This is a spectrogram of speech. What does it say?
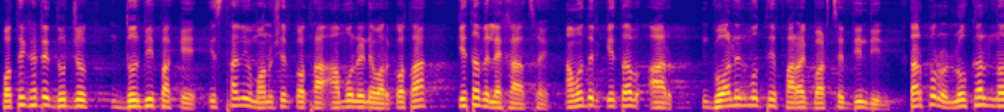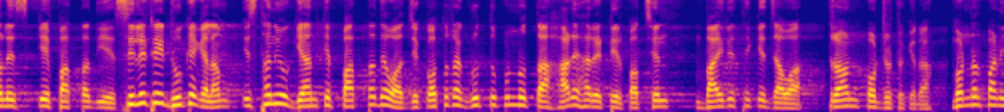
পথে ঘাটে দুর্যোগ, দুর্বিপাকে স্থানীয় মানুষের কথা আমলে নেওয়ার কথা কেতাবে লেখা আছে। আমাদের কেতাব আর গোয়ালের মধ্যে ফারাক বাড়ছে দিন দিন। তারপর লোকাল নলেজকে পাত্তা দিয়ে সিলেটে ঢুকে গেলাম। স্থানীয় জ্ঞানকে পাত্তা দেওয়া যে কতটা গুরুত্বপূর্ণ তা হারে হারে টের পাচ্ছেন বাইরে থেকে যাওয়া ত্রাণ পর্যটকেরা। বন্যার পানি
